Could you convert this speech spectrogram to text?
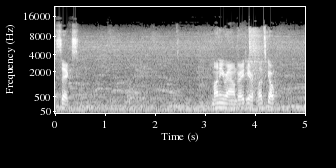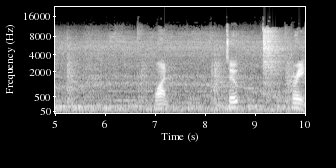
Six. Money round right here. Let's go. One, two, three.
